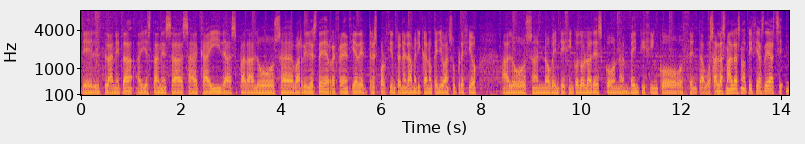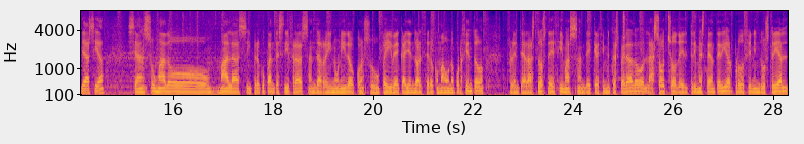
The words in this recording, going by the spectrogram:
del planeta. Ahí están esas eh, caídas para los eh, barriles de referencia del 3% en el americano que llevan su precio a los 95 dólares con 25 centavos. A las malas noticias de, Asia se han sumado malas y preocupantes cifras de Reino Unido con su PIB cayendo al 0,1% frente a las dos décimas de crecimiento esperado, las ocho del trimestre anterior, producción industrial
